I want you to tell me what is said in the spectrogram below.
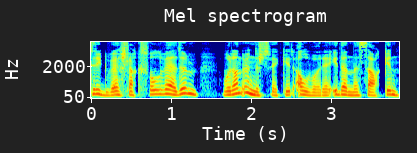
Trygve Slagsvold Vedum, hvor han understreker alvoret i denne saken.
